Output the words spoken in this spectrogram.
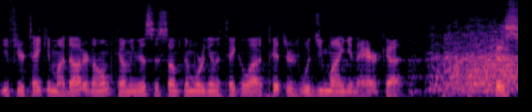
if you're taking my daughter to homecoming, this is something we're going to take a lot of pictures. Would you mind getting a haircut? Because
